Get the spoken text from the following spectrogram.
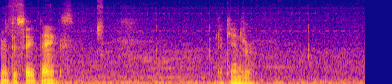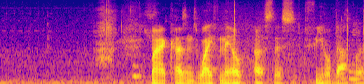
I have to say thanks. to Kendra. My cousin's wife mailed us this fetal Doppler.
